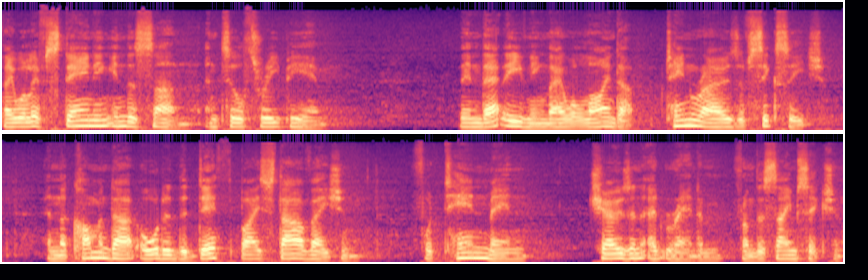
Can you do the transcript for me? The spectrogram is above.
They were left standing in the sun until 3 p.m. Then that evening they were lined up, ten rows of six each, and the commandant ordered the death by starvation for 10 men chosen at random from the same section.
